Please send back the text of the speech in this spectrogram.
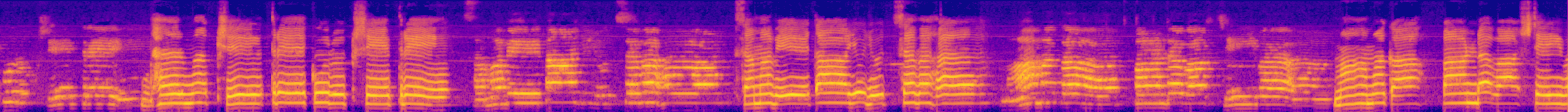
కురుక్షేత్రే ధర్మక్షేత్రే కురుక్షేత్రే సమవేతాయుత్సవः సమవేతాయుయుత్సవः మామకా పాండవాశ్చైవ మామకా పాండవాశ్చైవ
